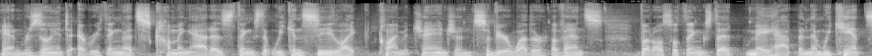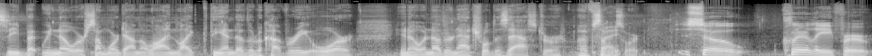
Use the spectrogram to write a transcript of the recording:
and resilient to everything that's coming at us, things that we can see like climate change and severe weather events, but also things that may happen and we can't see but we know are somewhere down the line, like the end of the recovery or you know another natural disaster of some right. sort. So clearly for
